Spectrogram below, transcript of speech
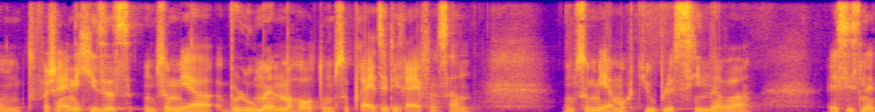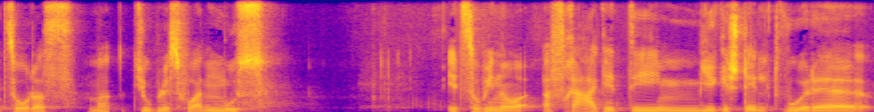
Und wahrscheinlich ist es, umso mehr Volumen man hat, umso breiter die Reifen sind, umso mehr macht Tubeless Sinn, aber es ist nicht so, dass man tubeless fahren muss. Jetzt habe ich noch eine Frage, die mir gestellt wurde,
